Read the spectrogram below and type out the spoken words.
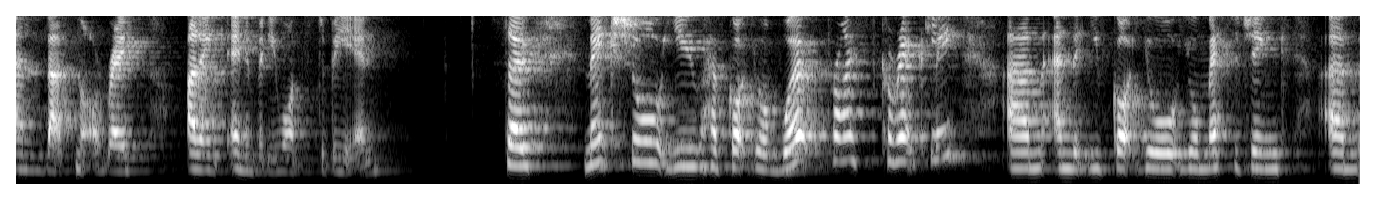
And that's not a race I think anybody wants to be in. So make sure you have got your work priced correctly um, and that you've got your, your messaging um,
